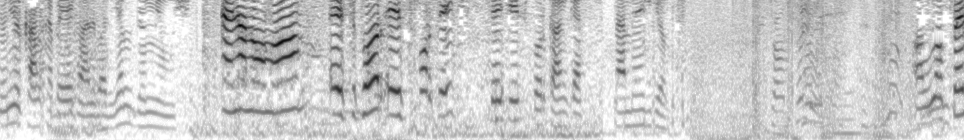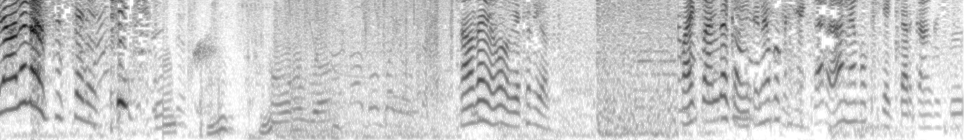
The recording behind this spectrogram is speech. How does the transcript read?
Dönüyor kanka B'ye galiba diyeceğim. Dönmüyormuş. Helal oğlum. E-spor, e-spor seç. Seç e-spor kanka. Ben B'ye gidiyorum. Çanta yolda. Allah belanı versin seni. Piç. ne oldu? Sana demiyorum oğlum yeter diyorum. Mike bende kanka. Ne bakacaklar ha? Ne bakacaklar kanka şimdi?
